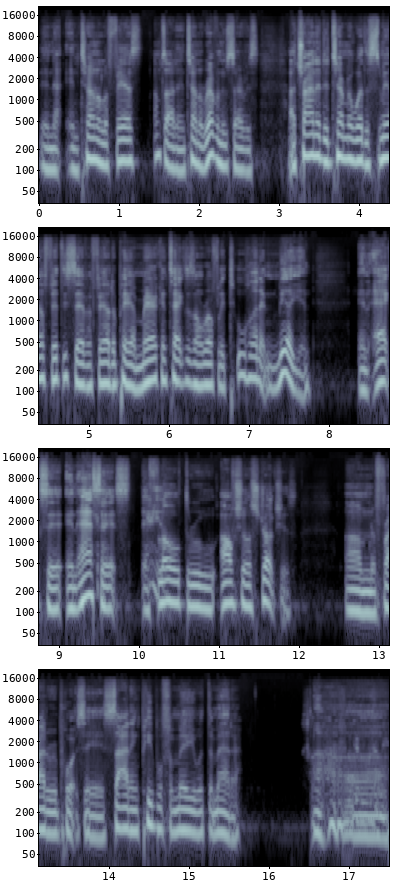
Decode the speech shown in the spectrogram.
in the Internal Affairs, I'm sorry, the Internal Revenue Service are trying to determine whether Smith 57 failed to pay American taxes on roughly 200 million in asset in assets that flow through offshore structures. Um, the Friday report says, citing people familiar with the matter. Uh,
